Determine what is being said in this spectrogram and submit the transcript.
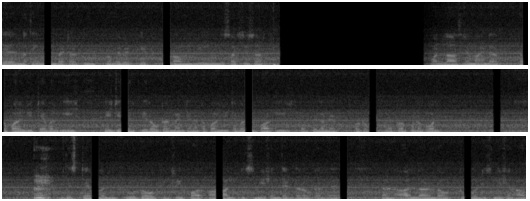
there is nothing better to prohibit it from being the successor one last reminder, the topology table each each ERP router maintain a topology table for each configured network protocol. this table includes route entry for all destination that the router has learned. All learned route to a destination are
